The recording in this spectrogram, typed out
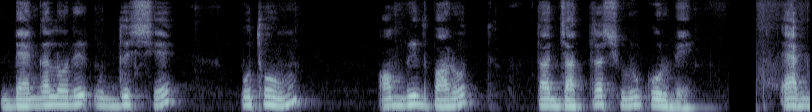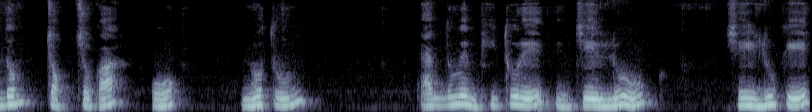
ব্যাঙ্গালোরের উদ্দেশ্যে প্রথম অমৃত ভারত তার যাত্রা শুরু করবে। একদম চকচকা ও নতুন একদমই ভিতরে যে লুক সেই লুকের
